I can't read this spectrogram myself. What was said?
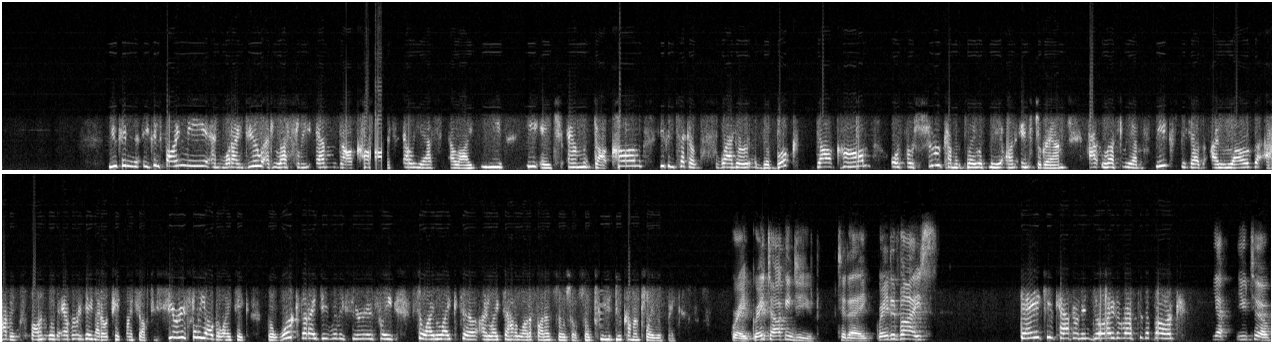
You can you can find me and what I do at leslieehm.com. It's L E S L I E E H M.com. You can check out swaggerthebook.com or for sure come and play with me on Instagram at Leslie M Speaks because I love having fun with everything. I don't take myself too seriously, although I take the work that I do really seriously. So I like to I like to have a lot of fun on social. So please do come and play with me. Great, great talking to you today. Great advice. Thank you, Kathryn. Enjoy the rest of the book. Yep, you too.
